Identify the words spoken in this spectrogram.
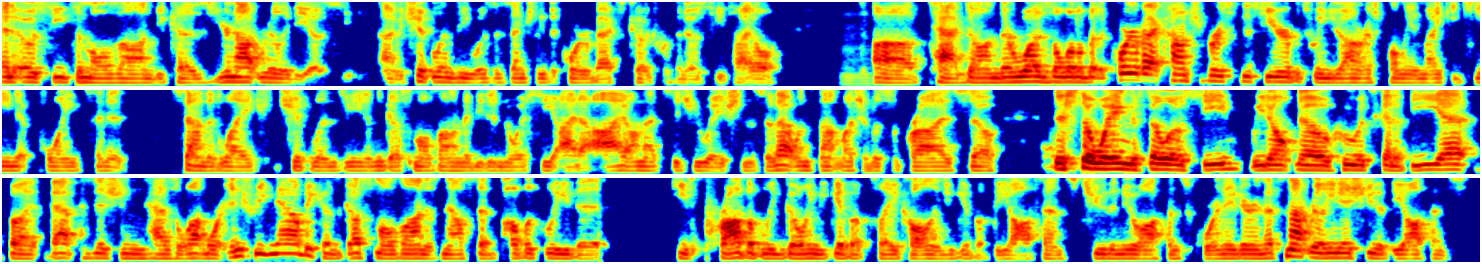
an OC to Malzahn because you're not really the OC. I mean, Chip Lindsey was essentially the quarterback's coach with an OC title mm-hmm. uh, tagged on. There was a little bit of quarterback controversy this year between John Plumlee and Mikey Keene at points, and it sounded like Chip Lindsey and Gus Malzahn maybe didn't always see eye to eye on that situation. So that one's not much of a surprise. So they're still waiting to fill OC. We don't know who it's going to be yet, but that position has a lot more intrigue now because Gus Malzahn has now said publicly that he's probably going to give up play calling and give up the offense to the new offense coordinator. And that's not really an issue that the offense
